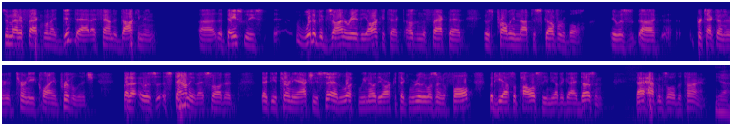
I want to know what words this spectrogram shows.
As a matter of fact, when I did that, I found a document uh, that basically would have exonerated the architect other than the fact that it was probably not discoverable. It was uh, protected under attorney-client privilege. But uh, it was astounding that I saw that that the attorney actually said, "Look, we know the architect really wasn't at fault, but he has a policy and the other guy doesn't." That happens all the time. Yeah.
